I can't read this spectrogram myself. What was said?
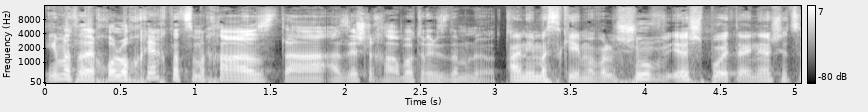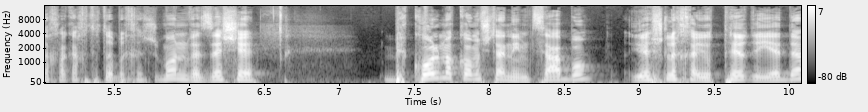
אם אתה יכול להוכיח את עצמך, אז, אתה, אז יש לך הרבה יותר הזדמנויות. אני מסכים, אבל שוב, יש פה את העניין שצריך לקחת אותו בחשבון, וזה שבכל מקום שאתה נמצא בו, יש לך יותר ידע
